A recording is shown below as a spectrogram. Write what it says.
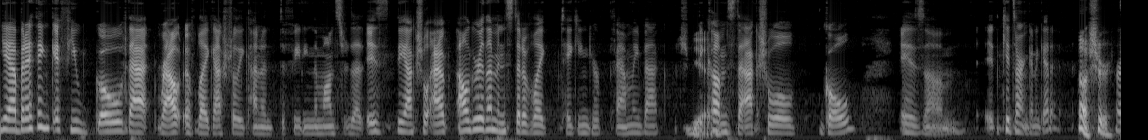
Yeah, but I think if you go that route of like actually kind of defeating the monster that is the actual al- algorithm instead of like taking your family back, which Yeah. becomes the actual goal, is um it, kids aren't gonna get it, Oh sure, right?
